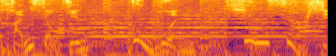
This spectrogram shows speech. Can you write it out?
谈笑间，共论天下事。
